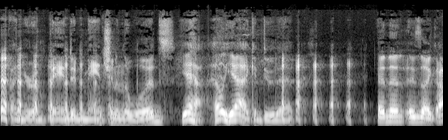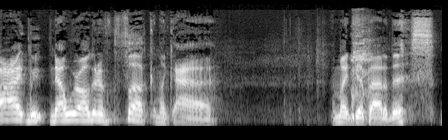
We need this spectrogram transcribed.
on your abandoned mansion in the woods. Yeah, hell yeah, I could do that. And then it's like, all right, we now we're all gonna fuck. I'm like, ah, I might dip out of this.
